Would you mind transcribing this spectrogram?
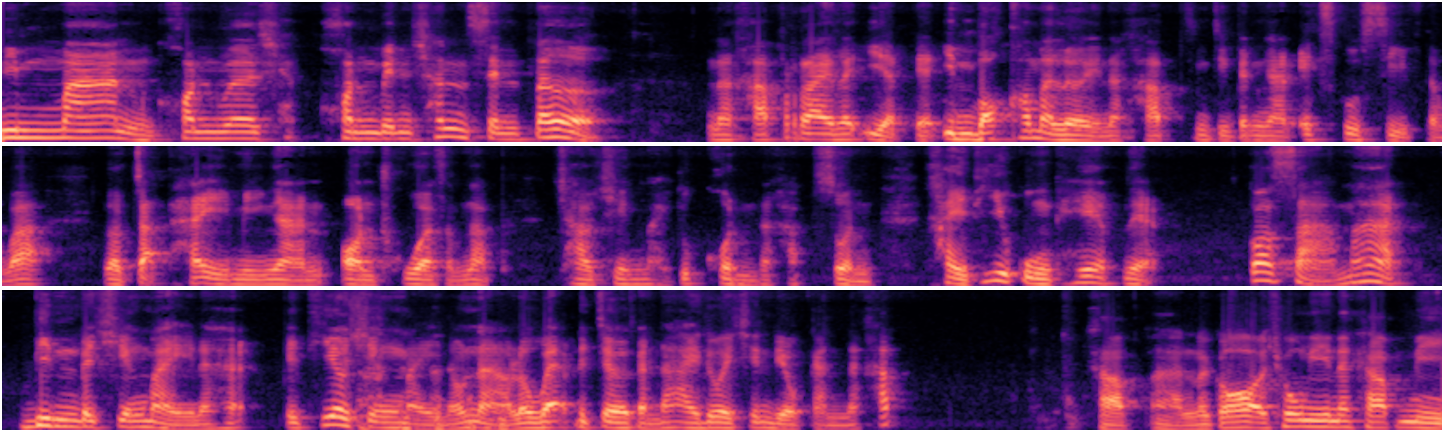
นิมมานคอนเวนชั่นเซ็นเตอร์นะครับรายละเอียดเนี่ย inbox เข้ามาเลยนะครับจริงๆเป็นงาน Exclusive แต่ว่าเราจัดให้มีงาน on tour สำหรับชาวเชียงใหม่ทุกคนนะครับ ส่วนใครที่อยู่กรุงเทพเนี่ยก็สามารถ บินไปเชียงใหม่นะฮะไปเที่ยวเชียงใหม่หนาวๆแล้วแวะไปเจอกันได้ด้วยเช่นเดียวกันนะครับครับอ่าแล้วก็ช่วงนี้นะครับมี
